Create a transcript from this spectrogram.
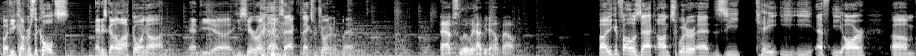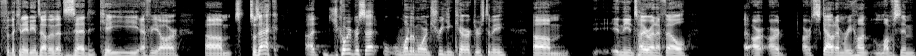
but he covers the Colts, and he's got a lot going on, and he uh, he's here right now. Zak, thanks for joining us, man. Absolutely happy to help out. Uh, you can follow Zak on Twitter at ZKEEFER. Um, for the Canadians out there, that's Z K E E F E R. Um, so, Zak, uh, Jacoby Brissett, one of the more intriguing characters to me um, in the entire NFL. Our, our, our scout, Emory Hunt, loves him.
